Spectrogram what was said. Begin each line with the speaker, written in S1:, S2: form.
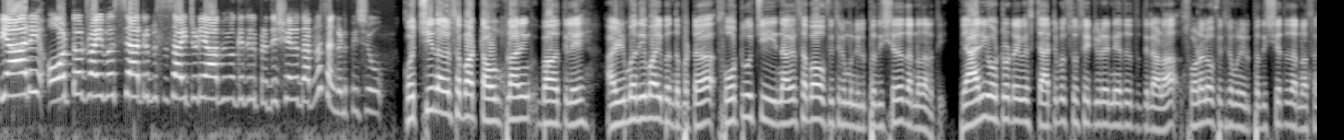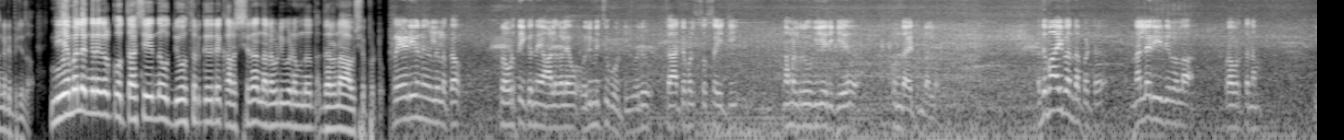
S1: Pyari auto drivers charitable സൊസൈറ്റിയുടെ ആഭിമുഖ്യത്തിൽ പ്രതിഷേധ ധർണ സംഘടിപ്പിച്ചു.
S2: കൊച്ചി നഗരസഭ ടൗൺ പ്ലാനിംഗ് വിഭാഗത്തിലെ അഴിമതിയുമായി ബന്ധപ്പെട്ട് ഫോർട്ട് കൊച്ചി നഗരസഭാ ഓഫീസിന് മുന്നിൽ പ്രതിഷേധ ധർണ നടത്തി. പ്യാരി ഓട്ടോ ഡ്രൈവേഴ്സ് ചാരിറ്റബിൾ സൊസൈറ്റിയുടെ നേതൃത്വത്തിലാണ് സോണൽ ഓഫീസിന് മുന്നിൽ പ്രതിഷേധ ധർണ സംഘടിപ്പിച്ചത്. നിയമലംഘനങ്ങൾക്ക് ഒത്താശ ചെയ്യുന്ന ഉദ്യോഗസ്ഥർക്കെതിരെ കർശന നടപടി വേണമെന്ന് ധർണ ആവശ്യപ്പെട്ടു.
S3: ട്രേഡ് യൂണിയനുകളിലൊക്കെ പ്രവർത്തിക്കുന്ന ആളുകളെ ഒരുമിച്ച് കൂട്ടി ഒരു ചാരിറ്റബിൾ സൊസൈറ്റി നമ്മൾ രൂപീകരിക്കുക ഉണ്ടായിട്ടുണ്ടല്ലോ. അതുമായി ബന്ധപ്പെട്ട് നല്ല രീതിയിലുള്ള പ്രവർത്തനം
